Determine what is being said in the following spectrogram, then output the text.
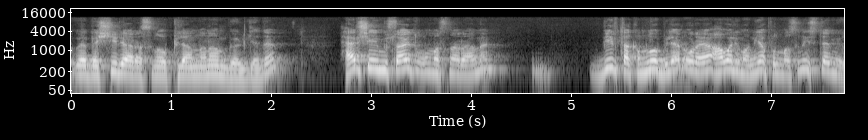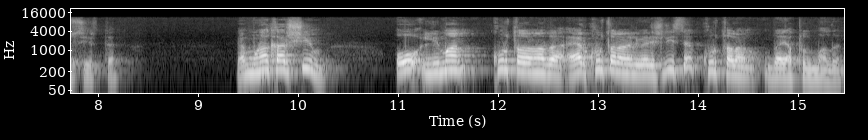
ve Beşiri arasında o planlanan bölgede her şey müsait olmasına rağmen bir takım lobiler oraya havalimanı yapılmasını istemiyor Siirt'te. Ben buna karşıyım. O liman Kurtalan'a da eğer Kurtalan elverişliyse Kurtalan'da yapılmalı.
